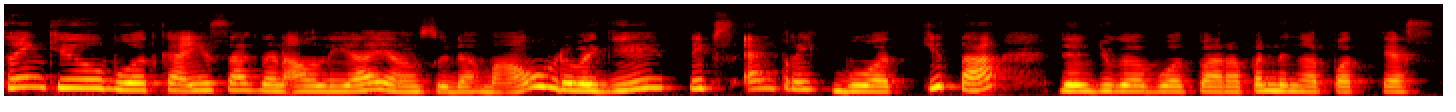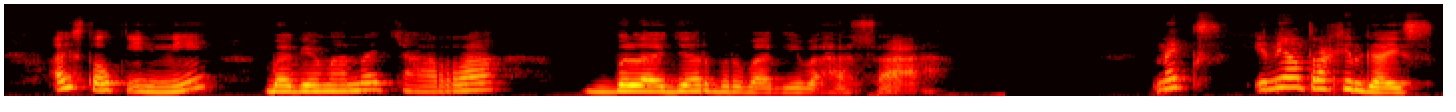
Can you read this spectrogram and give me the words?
Thank you buat Kak Isak dan Aulia yang sudah mau berbagi tips and trick buat kita dan juga buat para pendengar podcast iStalk ini bagaimana cara belajar berbagai bahasa. Next, ini yang terakhir guys.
